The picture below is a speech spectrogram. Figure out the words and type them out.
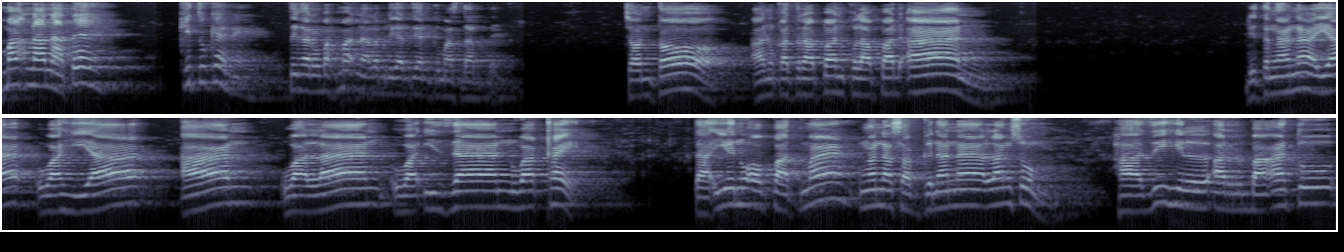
Maknana teh kitu kene, tengah rubah makna lamun digantian ku masdar teh. Contoh anu katerapan ku lapad an. Di tengahna ya wahia an walan waizan wakai tak nu opat mah nganasab genana langsung. Hazihil arbaatu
